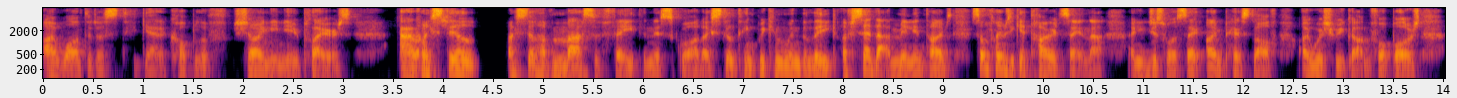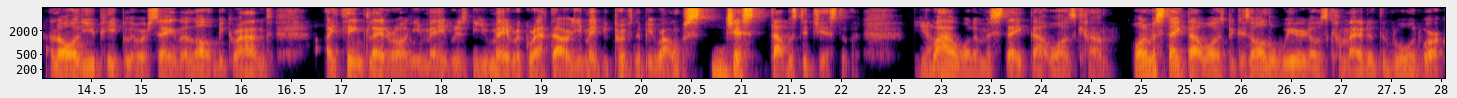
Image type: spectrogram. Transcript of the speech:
i wanted us to get a couple of shiny new players and i still I still have massive faith in this squad. I still think we can win the league. I've said that a million times. Sometimes you get tired saying that and you just want to say, I'm pissed off. I wish we'd gotten footballers. And all you people who are saying that it'll all be grand, I think later on you may re- you may regret that or you may be proven to be wrong. Just that was the gist of it. Yeah. Wow, what a mistake that was, Kam. What a mistake that was because all the weirdos come out of the roadwork.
